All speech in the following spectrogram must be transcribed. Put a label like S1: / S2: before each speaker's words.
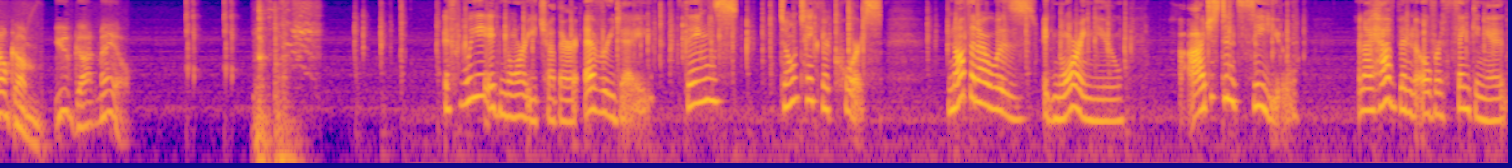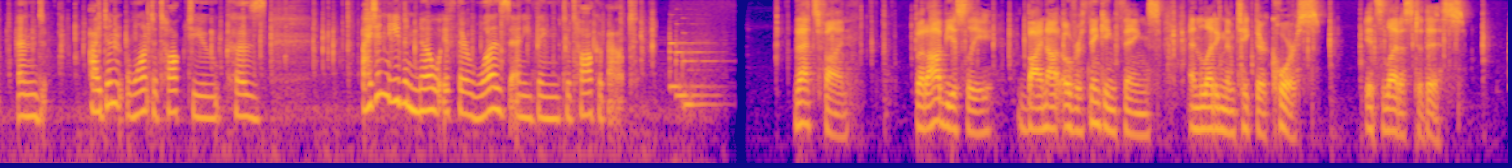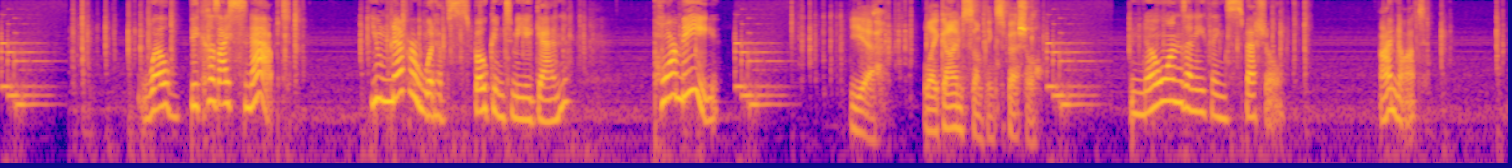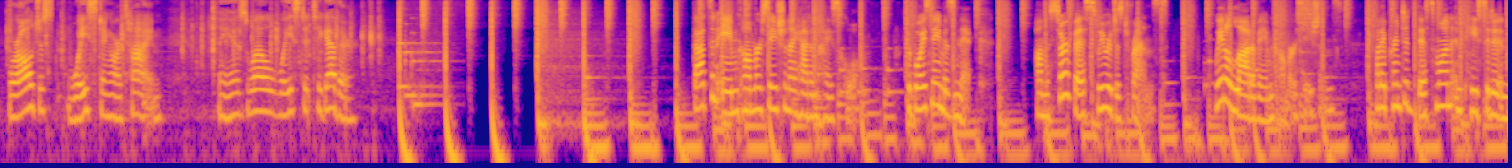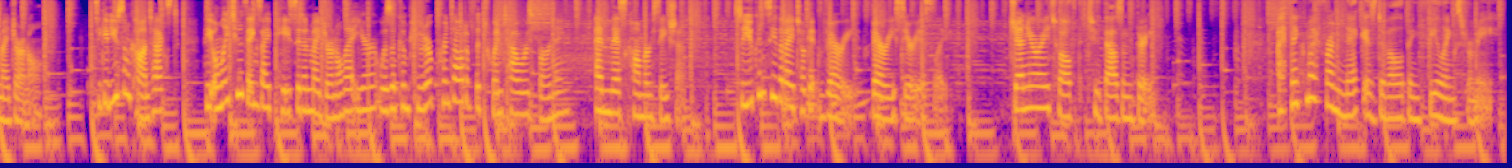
S1: Welcome. You've got mail.
S2: If we ignore each other every day, things don't take their course. Not that I was ignoring you, I just didn't see you. And I have been overthinking it, and I didn't want to talk to you because I didn't even know if there was anything to talk about.
S3: That's fine. But obviously, by not overthinking things and letting them take their course, it's led us to this.
S2: Well, because I snapped. You never would have spoken to me again. Poor me.
S3: Yeah, like I'm something special.
S2: No one's anything special. I'm not. We're all just wasting our time. May as well waste it together.
S4: That's an AIM conversation I had in high school. The boy's name is Nick. On the surface, we were just friends. We had a lot of AIM conversations, but I printed this one and pasted it in my journal. To give you some context, the only two things I pasted in my journal that year was a computer printout of the Twin Towers burning and this conversation. So you can see that I took it very, very seriously.
S2: January 12th, 2003. I think my friend Nick is developing feelings for me.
